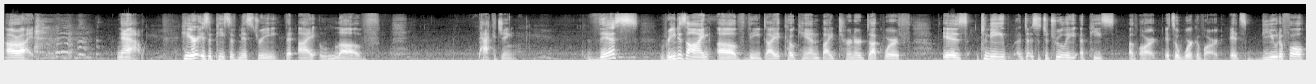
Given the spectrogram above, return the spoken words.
All right. Now, here is a piece of mystery that I love packaging. This redesign of the Diet Coke can by Turner Duckworth is, to me, just a truly a piece of art. It's a work of art. It's beautiful.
